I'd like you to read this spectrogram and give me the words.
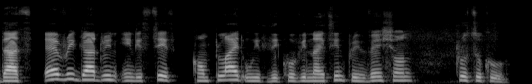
that every gathering in the state complied with the COVID-19 prevention protocol.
